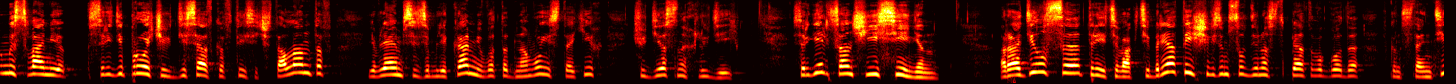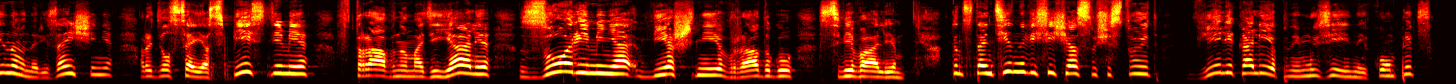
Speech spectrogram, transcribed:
Мы с вами среди прочих десятков тысяч талантов являемся земляками вот одного из таких чудесных людей. Сергей Александрович Есенин родился 3 октября 1895 года в Константиново на Рязанщине. Родился я с песнями в травном одеяле, зори меня вешние в радугу свивали. В Константинове сейчас существует великолепный музейный комплекс –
